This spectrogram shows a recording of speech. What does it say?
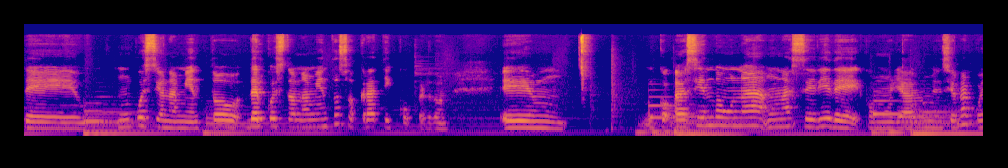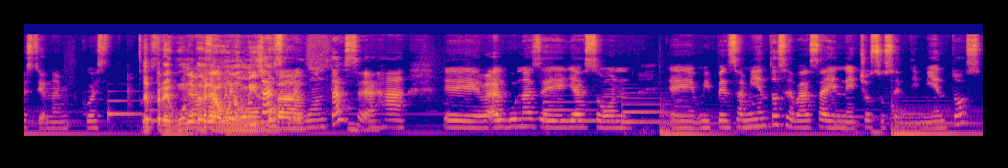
de un cuestionamiento, del cuestionamiento socrático, perdón. Em, haciendo una, una serie de, como ya lo menciona, cuestiona, cues- De preguntas De a uno preguntas, mismo. preguntas, ajá. Eh, algunas de ellas son, eh, mi pensamiento se basa en hechos o sentimientos.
